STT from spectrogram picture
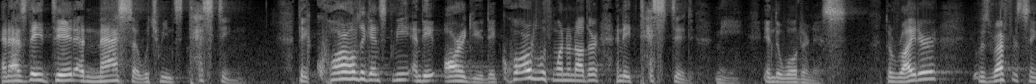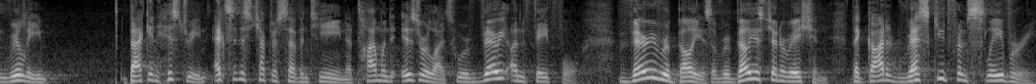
And as they did at Massah, which means testing. They quarreled against me and they argued. They quarreled with one another and they tested me in the wilderness. The writer was referencing really back in history, in Exodus chapter 17, a time when the Israelites, who were very unfaithful, very rebellious, a rebellious generation that God had rescued from slavery,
